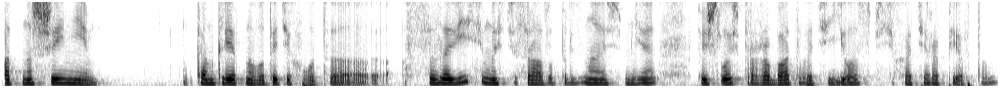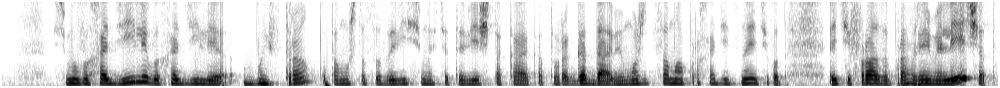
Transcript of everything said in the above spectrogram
отношении конкретно вот этих вот э, с созависимостью, сразу признаюсь, мне пришлось прорабатывать ее с психотерапевтом. То есть мы выходили, выходили быстро, потому что созависимость — это вещь такая, которая годами может сама проходить. Знаете, вот эти фразы про время лечат,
